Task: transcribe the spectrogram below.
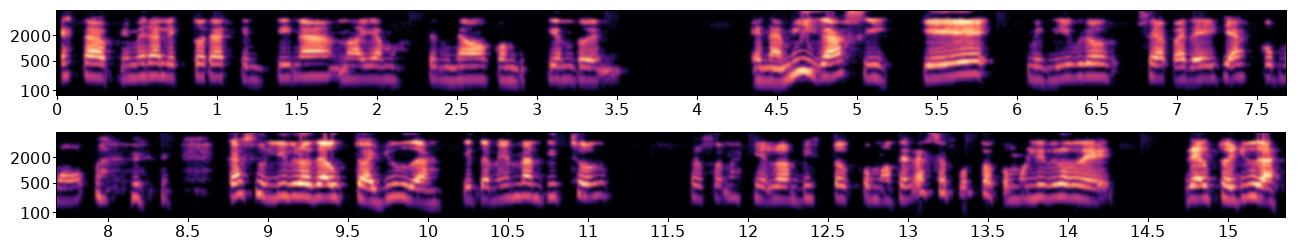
esta primera lectora argentina nos hayamos terminado convirtiendo en, en amigas y que mi libro sea para ellas como casi un libro de autoayuda, que también me han dicho personas que lo han visto como desde ese punto como un libro de, de autoayuda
